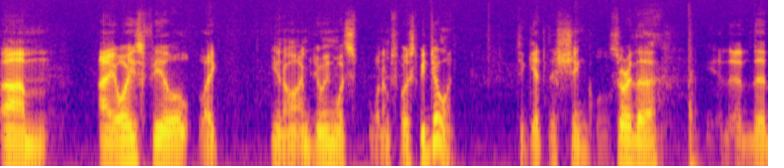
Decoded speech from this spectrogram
Um, I always feel like, you know, I'm doing what's what I'm supposed to be doing to get the shingles or the the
